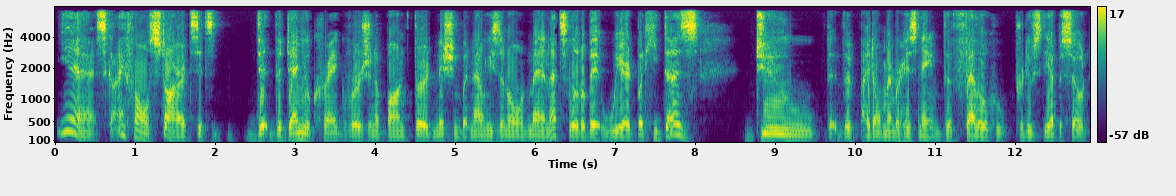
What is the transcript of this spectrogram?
"Yeah, Skyfall starts. It's D- the Daniel Craig version of Bond third mission, but now he's an old man. That's a little bit weird, but he does." Do the, the I don't remember his name, the fellow who produced the episode.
